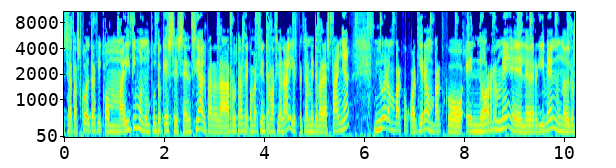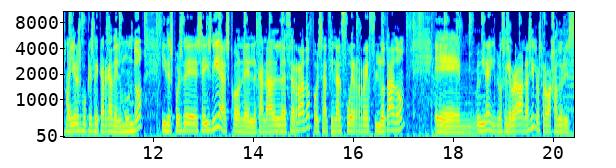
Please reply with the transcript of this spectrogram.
se atascó el tráfico marítimo en un punto que es esencial para las rutas de comercio internacional y especialmente para España. No era un barco cualquiera, un barco enorme, el Ever Given, uno de los mayores buques de carga del mundo. Y después de seis días con el canal cerrado, pues al final fue reflotado. Eh, mira, y lo celebraban así los trabajadores.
